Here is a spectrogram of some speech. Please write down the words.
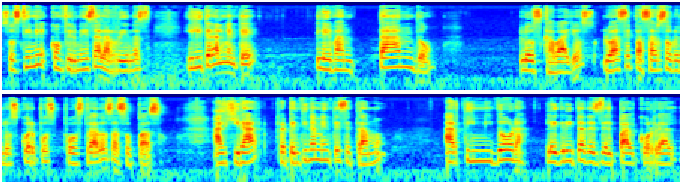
sostiene con firmeza las riendas y literalmente levantando los caballos, lo hace pasar sobre los cuerpos postrados a su paso. Al girar repentinamente ese tramo, Artimidora le grita desde el palco real.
